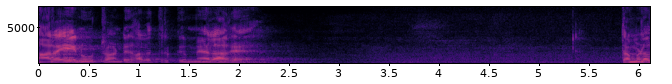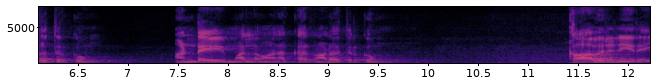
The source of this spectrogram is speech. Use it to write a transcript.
அரை நூற்றாண்டு காலத்திற்கு மேலாக தமிழகத்திற்கும் அண்டை மாநிலமான கர்நாடகத்திற்கும் காவிரி நீரை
